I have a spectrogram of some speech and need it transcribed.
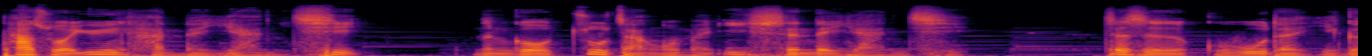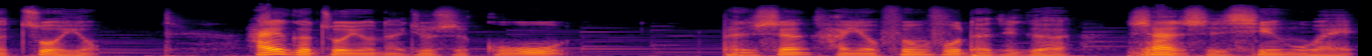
它所蕴含的阳气。能够助长我们一身的阳气，这是谷物的一个作用。还有个作用呢，就是谷物本身含有丰富的这个膳食纤维，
